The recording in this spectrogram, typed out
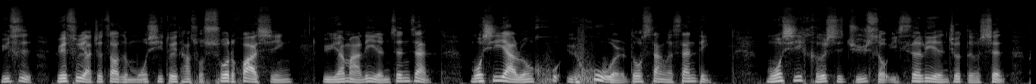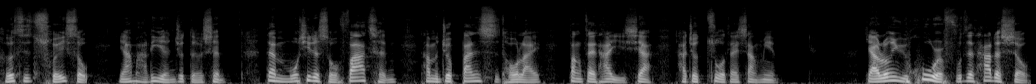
于是约书亚就照着摩西对他所说的话行，与亚玛利人征战。摩西、亚伦与户尔都上了山顶。摩西何时举手，以色列人就得胜；何时垂手，亚玛利人就得胜。但摩西的手发沉，他们就搬石头来放在他以下，他就坐在上面。亚伦与户尔扶着他的手，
